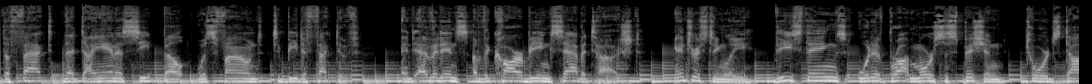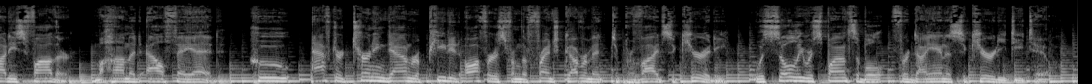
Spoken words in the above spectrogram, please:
the fact that Diana's seatbelt was found to be defective and evidence of the car being sabotaged. Interestingly, these things would have brought more suspicion towards Dodi's father, Mohammed Al Fayed, who, after turning down repeated offers from the French government to provide security, was solely responsible for Diana's security detail.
